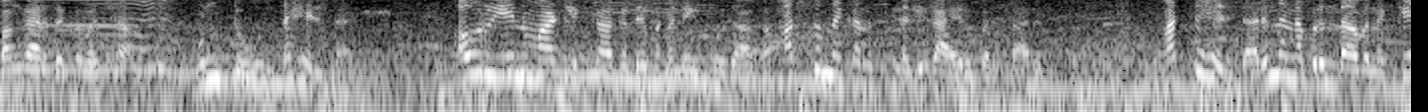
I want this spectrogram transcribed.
ಬಂಗಾರದ ಕವಚ ಉಂಟು ಅಂತ ಹೇಳ್ತಾರೆ. ಅವರು ಏನು ಮಾಡ್ಲಿಕ್ಕಾಗದೆ ಮನೆಗೆ ಹೋದಾಗ ಮತ್ತೊಮ್ಮೆ ಕನಸಿನಲ್ಲಿ ರಾಯರು ಬರ್ತಾರೆ. ಮತ್ತೆ ಹೇಳ್ತಾರೆ, ನನ್ನ ಬೃಂದಾವನಕ್ಕೆ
